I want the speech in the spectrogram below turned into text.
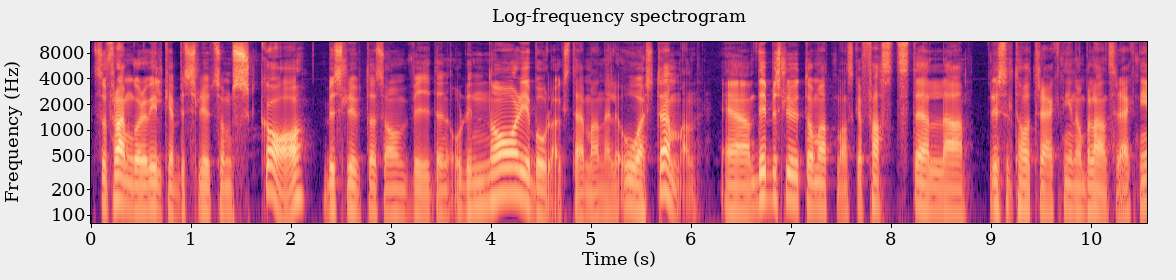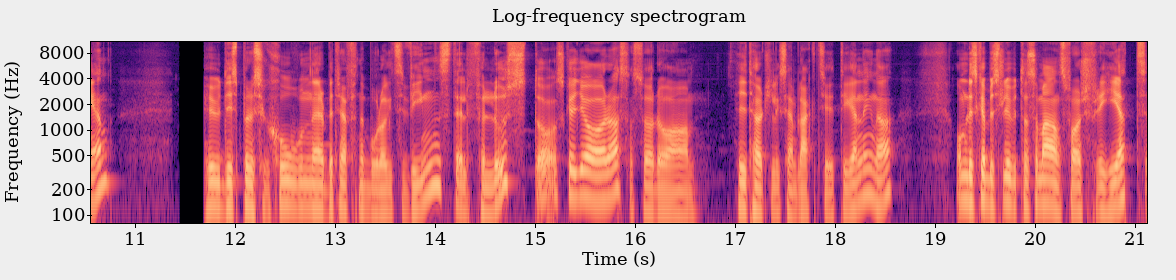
så framgår det vilka beslut som ska beslutas om vid den ordinarie bolagsstämman eller årsstämman. Eh, det är beslut om att man ska fastställa resultaträkningen och balansräkningen, hur dispositioner beträffande bolagets vinst eller förlust då ska göras, alltså då hit hör till exempel aktieutdelning då. Om det ska beslutas om ansvarsfrihet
